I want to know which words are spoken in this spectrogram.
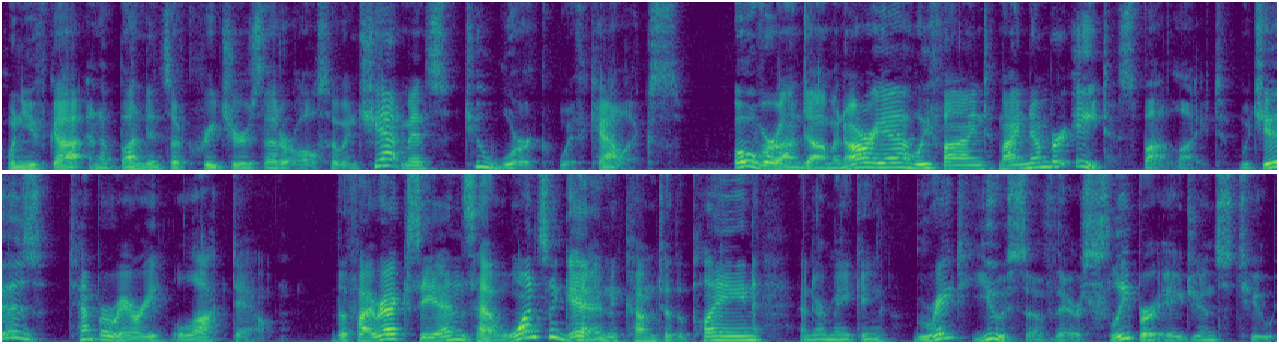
when you've got an abundance of creatures that are also enchantments to work with Calix. Over on Dominaria, we find my number 8 spotlight, which is Temporary Lockdown. The Phyrexians have once again come to the plane and are making great use of their sleeper agents to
